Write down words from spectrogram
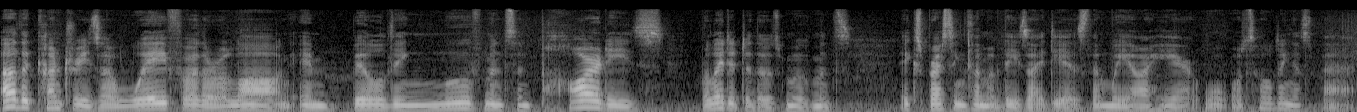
other countries are way further along in building movements and parties related to those movements expressing some of these ideas than we are here. What's holding us back?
